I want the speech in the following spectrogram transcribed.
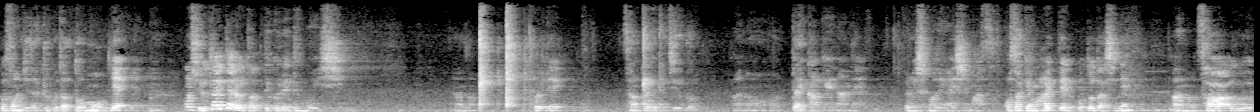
ご存知な曲だと思うんでもし歌いたら歌ってくれてもいいしあのそれで参加でも十分あの大歓迎なんでよろしくお願いします。お酒も入ってることだしねあの騒ぐ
